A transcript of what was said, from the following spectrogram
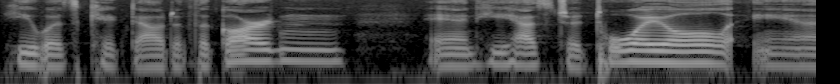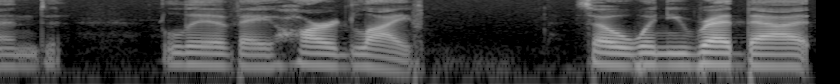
He was kicked out of the garden and he has to toil and live a hard life. So when you read that,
